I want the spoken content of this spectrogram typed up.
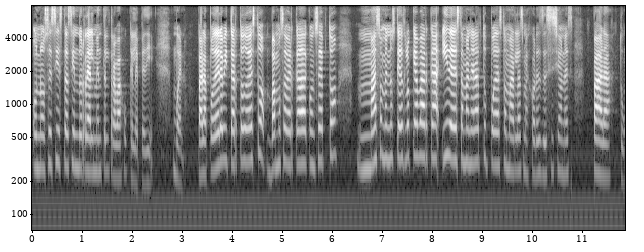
o no sé si está haciendo realmente el trabajo que le pedí. Bueno, para poder evitar todo esto, vamos a ver cada concepto, más o menos qué es lo que abarca y de esta manera tú puedas tomar las mejores decisiones para tu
